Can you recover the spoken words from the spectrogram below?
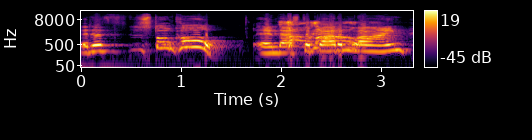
And it's Stone Cold. And that's the bottom line.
